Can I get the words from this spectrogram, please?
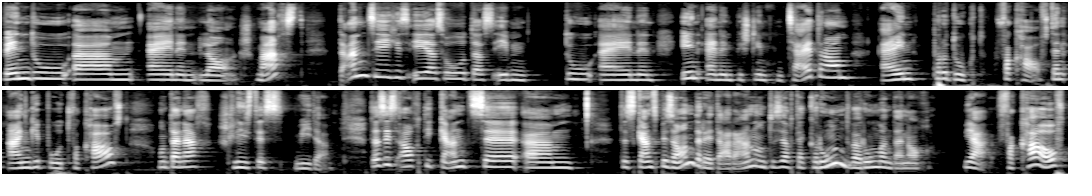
Wenn du ähm, einen Launch machst, dann sehe ich es eher so, dass eben du einen in einem bestimmten Zeitraum ein Produkt verkaufst, ein Angebot verkaufst und danach schließt es wieder. Das ist auch die ganze, ähm, das ganz Besondere daran und das ist auch der Grund, warum man dann auch ja, verkauft,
